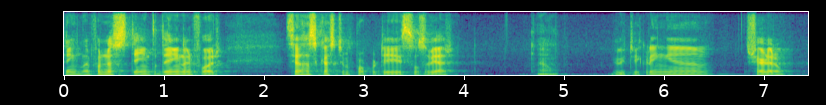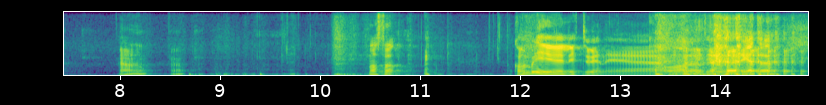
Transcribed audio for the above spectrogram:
ting. Den får nøsting til ting, den får CSS custom properties osv. Ja. Utvikling eh, skjer der òg. Ja, ja. Neste. Kan bli litt uenig òg. Jeg vet det.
